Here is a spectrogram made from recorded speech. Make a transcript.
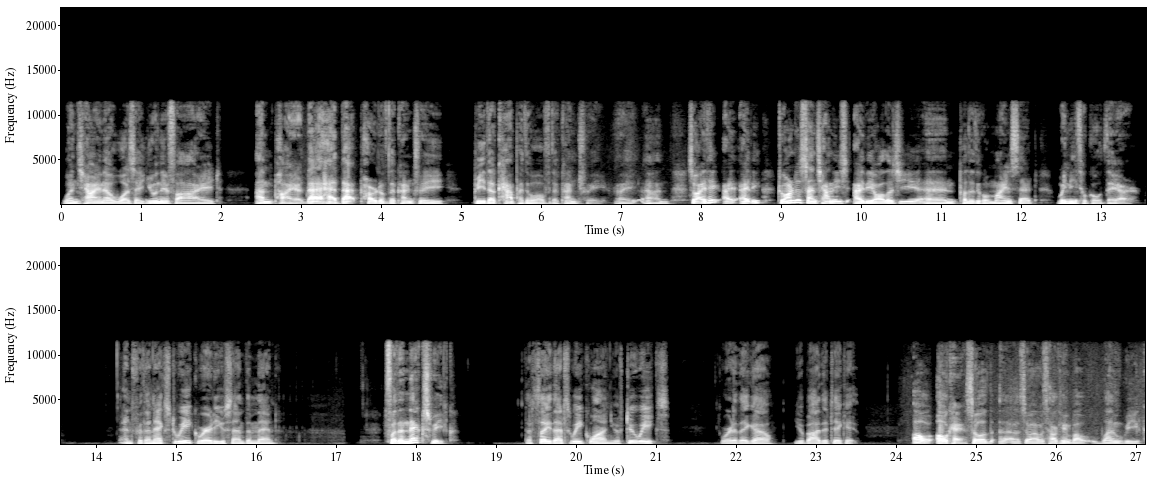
when China was a unified empire that had that part of the country be the capital of the country, right? Um, so I think I, I, think to understand Chinese ideology and political mindset, we need to go there. And for the next week, where do you send them then? For the next week, let's say that's week one. You have two weeks. Where do they go? You buy the ticket. Oh, okay. So, uh, so I was talking about one week,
